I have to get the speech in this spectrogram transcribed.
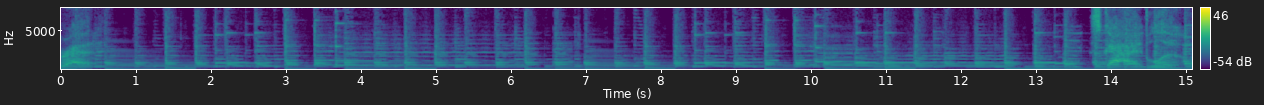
red sky blue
